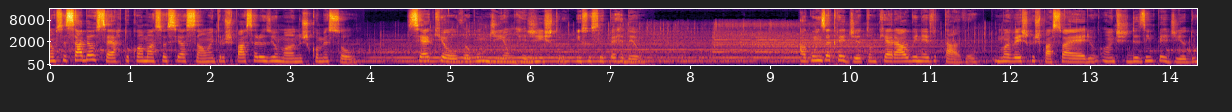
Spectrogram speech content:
Não se sabe ao certo como a associação entre os pássaros e humanos começou. Se é que houve algum dia um registro, isso se perdeu. Alguns acreditam que era algo inevitável, uma vez que o espaço aéreo, antes desimpedido,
